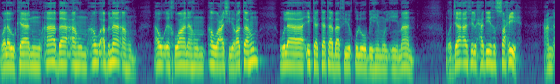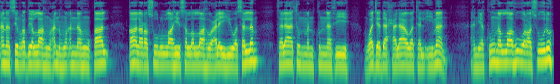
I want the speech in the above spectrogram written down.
ولو كانوا آباءهم أو أبناءهم أو إخوانهم أو عشيرتهم أولئك كتب في قلوبهم الإيمان. وجاء في الحديث الصحيح عن أنس رضي الله عنه أنه قال قال رسول الله صلى الله عليه وسلم ثلاث من كن فيه وجد حلاوة الإيمان أن يكون الله ورسوله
